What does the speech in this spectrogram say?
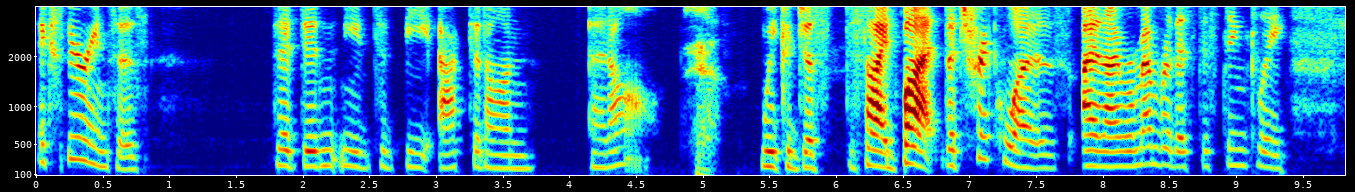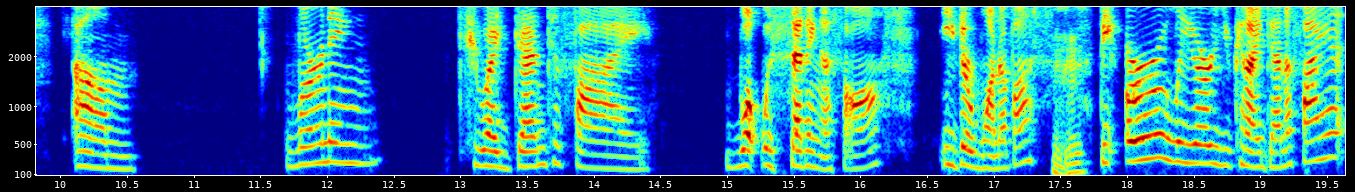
experiences that didn't need to be acted on at all. Yeah. We could just decide. But the trick was, and I remember this distinctly, um, learning to identify what was setting us off, either one of us. Mhm. The earlier you can identify it,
